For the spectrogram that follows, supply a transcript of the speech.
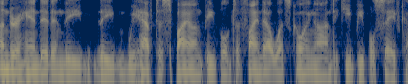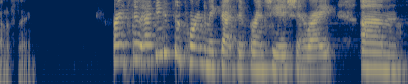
underhanded and the the we have to spy on people to find out what's going on to keep people safe kind of thing. Right. So I think it's important to make that differentiation, right? Um,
